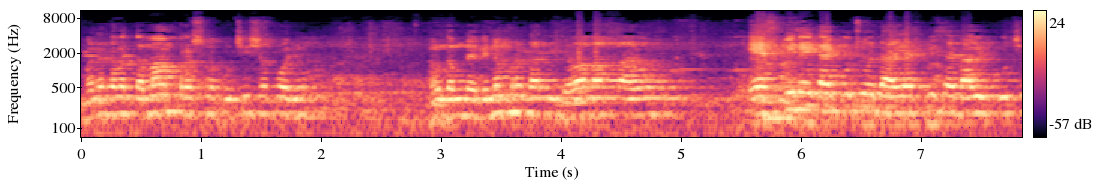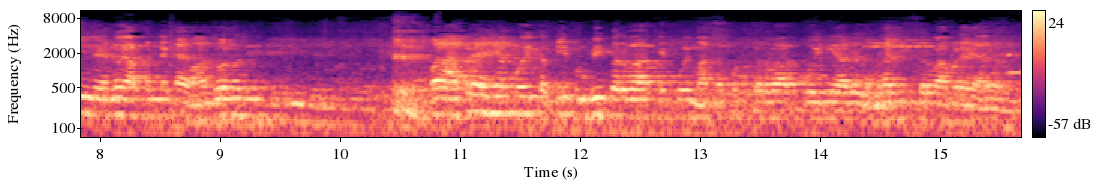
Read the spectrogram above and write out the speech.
મને તમે તમામ પ્રશ્ન પૂછી શકો છો. હું તમને વિનમ્રતાથી જવાબ આપવા આવ્યો છું. એસપી ને કાંઈ પૂછવું તો એસપી સાહેબ આવી પૂછી લે, એનો આપણને કાંઈ વાંધો નથી. પણ આપણે અહીંયા કોઈ તકલીફ ઊભી કરવા કે કોઈ માથાકૂટ કરવા, કોઈની આરે લમણાજી કરવા આપણે આવ્યા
